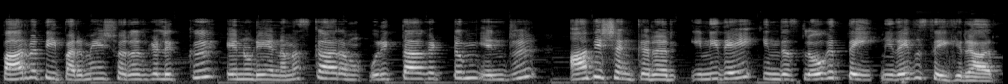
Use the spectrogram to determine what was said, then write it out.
பார்வதி பரமேஸ்வரர்களுக்கு என்னுடைய நமஸ்காரம் உரித்தாகட்டும் என்று ஆதிசங்கரர் இனிதே இந்த ஸ்லோகத்தை நிறைவு செய்கிறார்.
